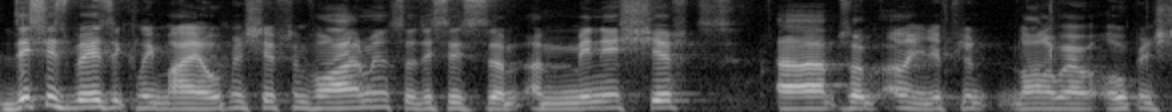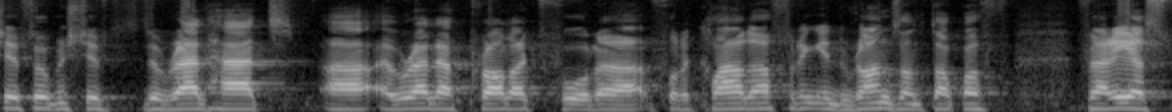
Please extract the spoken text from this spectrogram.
this is basically my OpenShift environment. So this is a, a Minishift. Um, so I mean, if you're not aware of OpenShift, OpenShift is the Red Hat, uh, a Red Hat product for, uh, for a cloud offering. It runs on top of various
